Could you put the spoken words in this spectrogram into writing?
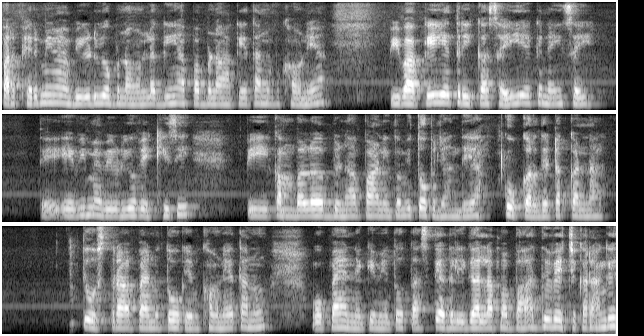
ਪਰ ਫਿਰ ਵੀ ਮੈਂ ਵੀਡੀਓ ਬਣਾਉਣ ਲੱਗੀ ਆ ਆਪਾਂ ਬਣਾ ਕੇ ਤੁਹਾਨੂੰ ਵਿਖਾਉਣੇ ਆ ਵੀ ਵਾਕਈ ਇਹ ਤਰੀਕਾ ਸਹੀ ਹੈ ਕਿ ਨਹੀਂ ਸਹੀ। ਤੇ ਇਹ ਵੀ ਮੈਂ ਵੀਡੀਓ ਵੇਖੀ ਸੀ ਵੀ ਕੰਬਲ ਬਿਨਾ ਪਾਣੀ ਤੋਂ ਵੀ ਧੁੱਪ ਜਾਂਦੇ ਆ, ਕੁੱਕਰ ਦੇ ਢੱਕਣ ਨਾਲ। ਤੇ ਉਸ ਤਰ੍ਹਾਂ ਆਪਾਂ ਇਹਨੂੰ ਧੋ ਕੇ ਵਿਖਾਉਣੇ ਆ ਤੁਹਾਨੂੰ। ਉਹ ਭੈਣ ਨੇ ਕਿਵੇਂ ਧੋਤਾ ਸੀ ਤੇ ਅਗਲੀ ਗੱਲ ਆਪਾਂ ਬਾਅਦ ਦੇ ਵਿੱਚ ਕਰਾਂਗੇ।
